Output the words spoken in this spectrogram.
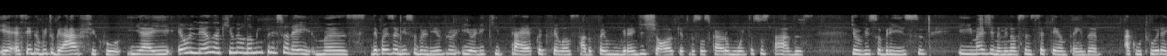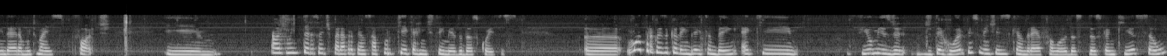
é sempre muito gráfico. E aí, eu lendo aquilo, eu não me impressionei. Mas depois eu li sobre o livro e eu li que, pra época que foi lançado, foi um grande choque. As pessoas ficaram muito assustadas de ouvir sobre isso. E imagina, 1970 ainda, a cultura ainda era muito mais forte. E eu acho muito interessante parar pra pensar por que, que a gente tem medo das coisas. Uh, uma outra coisa que eu lembrei também é que filmes de, de terror, principalmente esses que a Andrea falou das, das franquias, são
